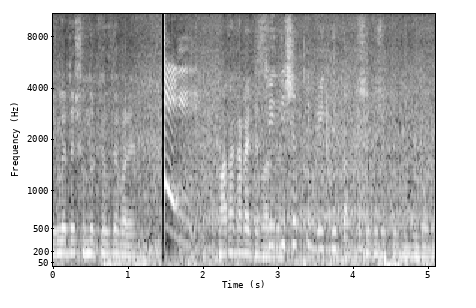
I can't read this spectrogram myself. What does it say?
এগুলোতে সুন্দর খেলতে পারে। মাথা কাটাইতে পারে স্মৃতিশক্তি বৃদ্ধি পাবে। সত্যি বুদ্ধি করে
